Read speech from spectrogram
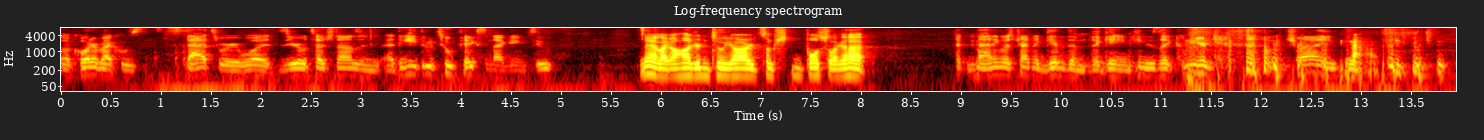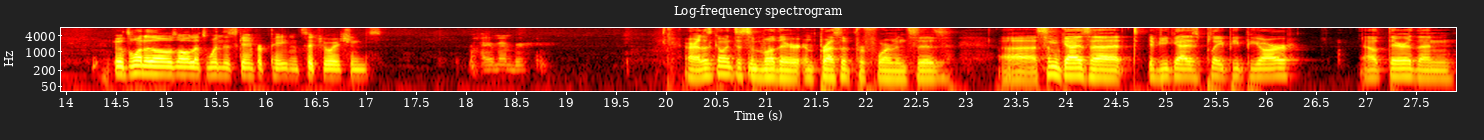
a quarterback whose stats were what zero touchdowns, and I think he threw two picks in that game too. Yeah, like 102 yards, some sh- bullshit like that. Manning was trying to give them the game. He was like, "Come here, I'm trying." Nah. It was one of those, oh, let's win this game for Peyton situations. I remember. All right, let's go into some other impressive performances. Uh, some guys that, if you guys play PPR out there, then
